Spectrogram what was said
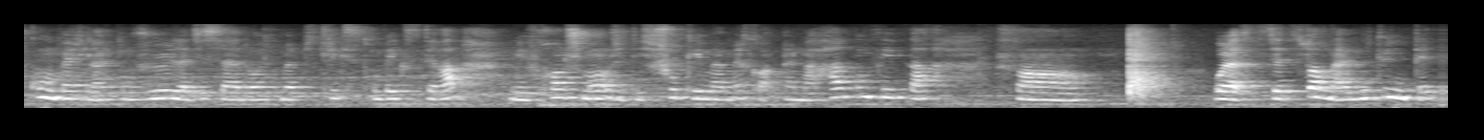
Du coup, mon père, il a répondu, il a dit ça doit être ma petite fille qui s'est trompée, etc. Mais franchement, j'étais choquée. Ma mère, quand elle m'a raconté ça, enfin. Voilà, cette histoire n'a ni queue ni tête.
